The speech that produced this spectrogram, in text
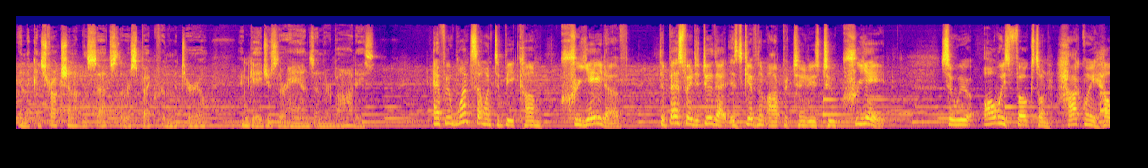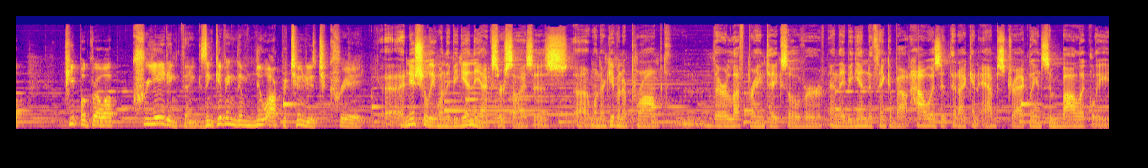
in the construction of the sets, the respect for the material, engages their hands and their bodies. if we want someone to become creative, the best way to do that is give them opportunities to create. So we're always focused on how can we help people grow up creating things and giving them new opportunities to create. Uh, initially, when they begin the exercises, uh, when they're given a prompt, their left brain takes over and they begin to think about how is it that I can abstractly and symbolically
